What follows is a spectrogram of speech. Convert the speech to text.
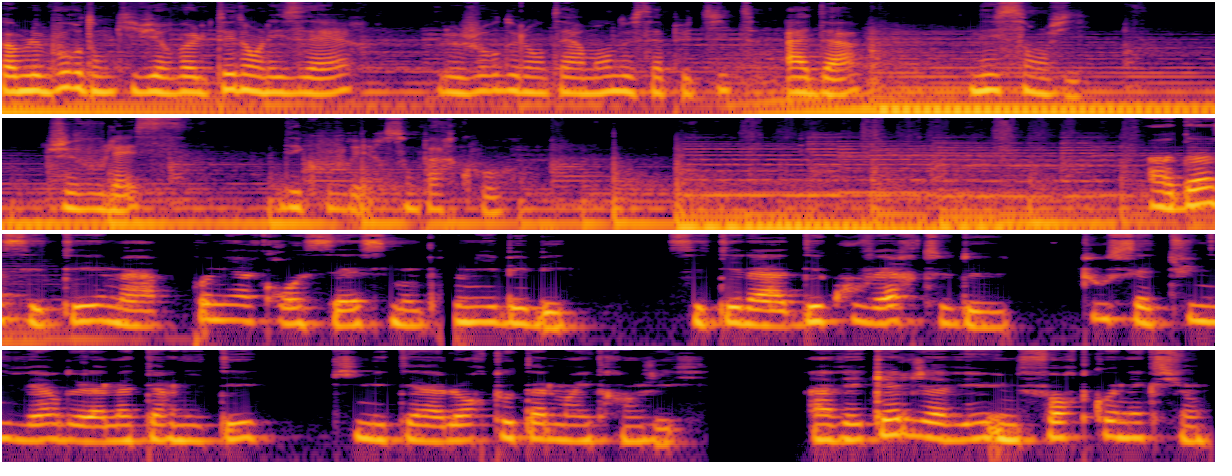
comme le bourdon qui virevoltait dans les airs le jour de l'enterrement de sa petite Ada, née sans vie. Je vous laisse découvrir son parcours. Ada, c'était ma première grossesse, mon premier bébé. C'était la découverte de tout cet univers de la maternité qui m'était alors totalement étranger. Avec elle, j'avais une forte connexion.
